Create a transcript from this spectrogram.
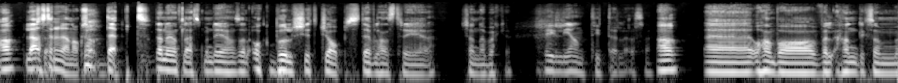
Ja, läste ni den också? Dept. Den har jag inte läst, men det är hans, och Bullshit Jobs, det är väl hans tre kända böcker. Briljant titel alltså. Ja. Eh, och han var väl, han liksom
